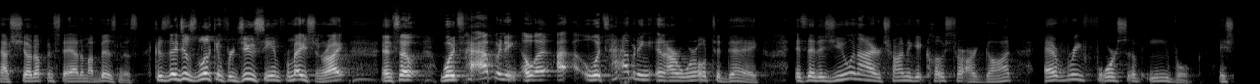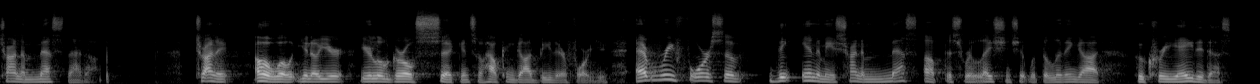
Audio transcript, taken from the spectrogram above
Now shut up and stay out of my business. Because they're just looking for juicy information, right? And so what's happening, oh, what's happening in our world today is that as you and I are trying to get close to our God, every force of evil is trying to mess that up. Trying to oh, well, you know, your, your little girl's sick, and so how can God be there for you? Every force of the enemy is trying to mess up this relationship with the living God who created us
